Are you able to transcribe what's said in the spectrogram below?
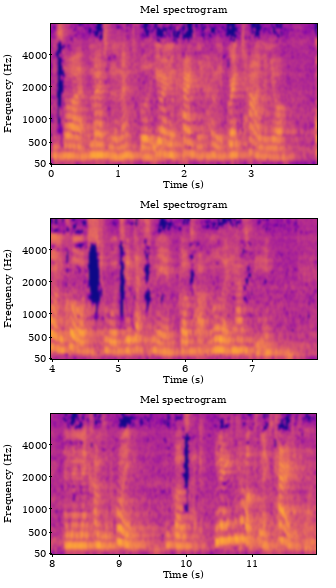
And so I imagine the metaphor that you're in your carriage and you're having a great time and you're on course towards your destiny and God's heart and all that He has for you. And then there comes a point where God's like, you know, you can come up to the next carriage if you want.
